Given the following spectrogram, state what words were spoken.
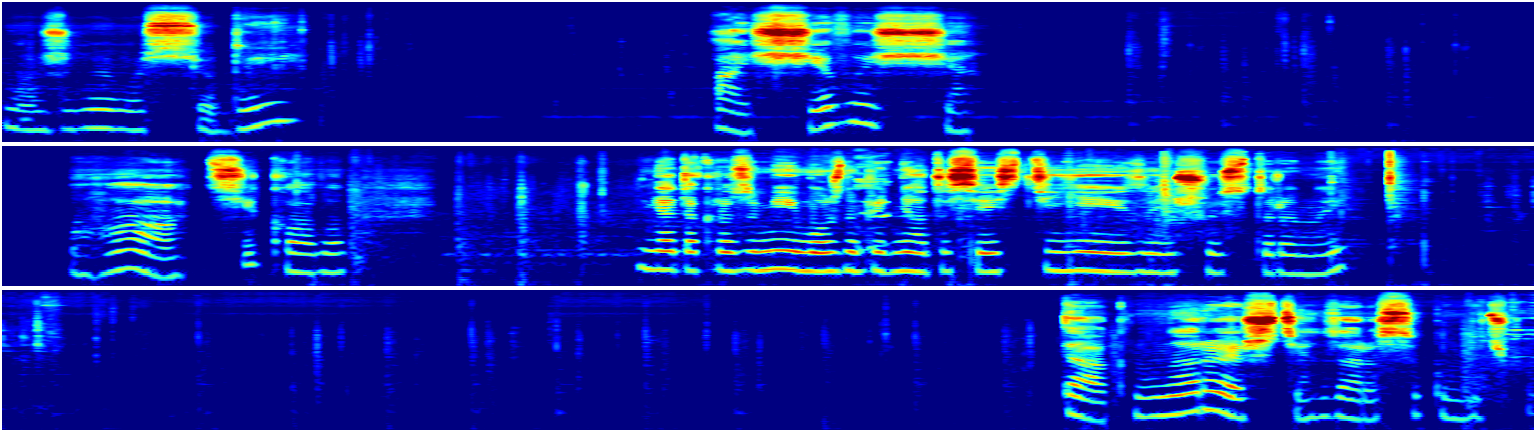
можливо, сюди. А, ще вище. Ага, цікаво. Я так розумію, можна піднятися і з тієї, і з іншої сторони. Так, ну нарешті. Зараз, секундочку.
